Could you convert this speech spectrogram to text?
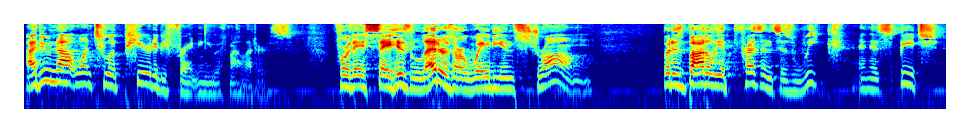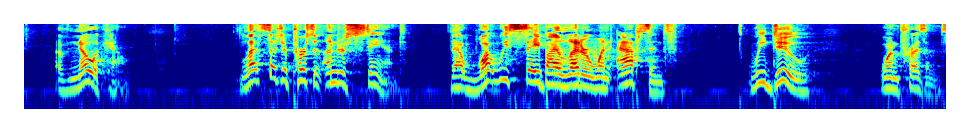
I do not want to appear to be frightening you with my letters, for they say his letters are weighty and strong, but his bodily presence is weak, and his speech of no account. Let such a person understand that what we say by letter when absent, we do when present.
